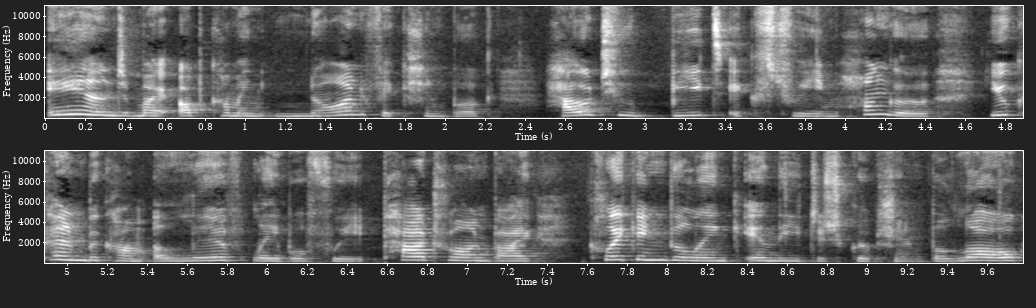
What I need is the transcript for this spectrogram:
and my upcoming nonfiction book, How to Beat Extreme Hunger, you can become a Live Label Free patron by clicking the link in the description below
